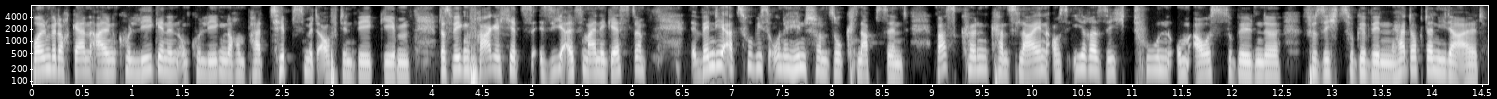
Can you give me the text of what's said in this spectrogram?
wollen wir doch gerne allen Kolleginnen und Kollegen noch ein paar Tipps mit auf den Weg geben. Deswegen frage ich jetzt Sie als meine Gäste, wenn die Azubis ohnehin schon so knapp sind, was können Kanzleien aus Ihrer Sicht tun, um Auszubildende für sich zu gewinnen? Herr Dr. Niederalt.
